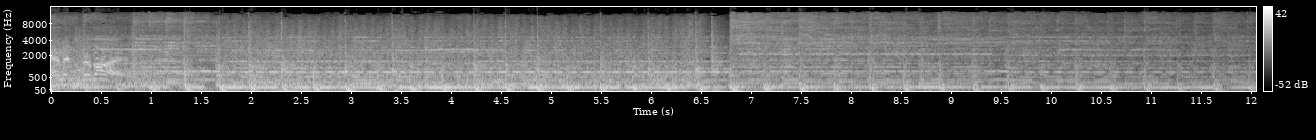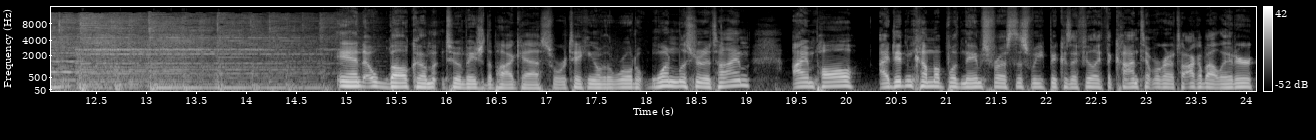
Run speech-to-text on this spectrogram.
Can it survive? And welcome to Invasion of the Podcast, where we're taking over the world one listener at a time. I'm Paul. I didn't come up with names for us this week because I feel like the content we're going to talk about later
